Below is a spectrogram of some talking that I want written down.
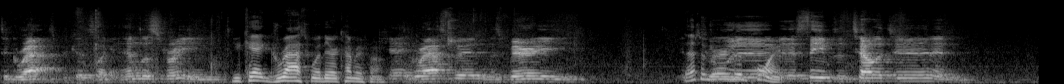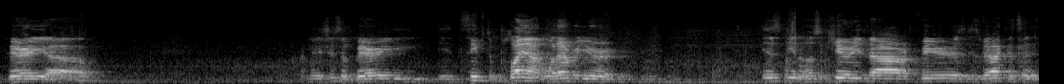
to grasp, because it's like an endless stream. You can't grasp where they're coming from. You can't grasp it, and it's very That's a very good point. And it seems intelligent and very, uh, I mean, it's just a very, it seems to play on whatever your, is, you know, insecurities are, or fears. It's like it's, a,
